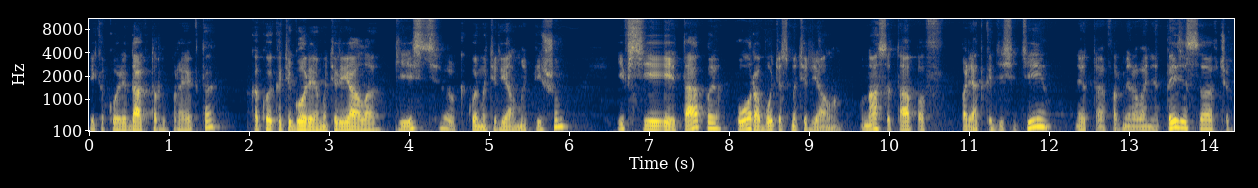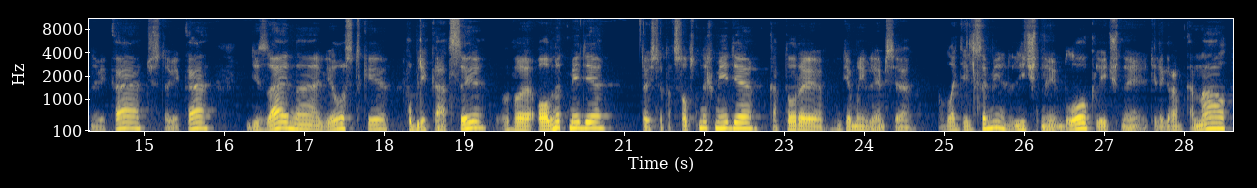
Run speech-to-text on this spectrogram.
и какой редактор проекта, какой категория материала есть, какой материал мы пишем, и все этапы по работе с материалом. У нас этапов порядка 10. Это формирование тезисов, черновика, чистовика, дизайна, верстки, публикации в Ovnet Media, то есть это в собственных медиа, которые, где мы являемся владельцами, личный блог, личный телеграм-канал,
